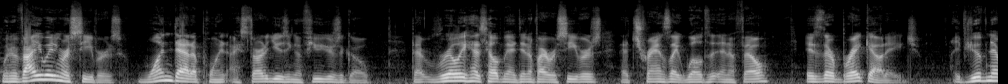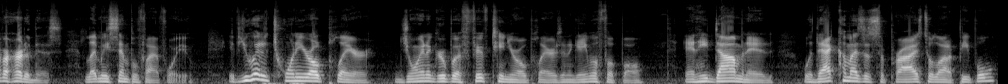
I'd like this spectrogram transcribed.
When evaluating receivers, one data point I started using a few years ago that really has helped me identify receivers that translate well to the NFL is their breakout age. If you have never heard of this, let me simplify it for you. If you had a 20 year old player join a group of 15 year old players in a game of football and he dominated, would that come as a surprise to a lot of people?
